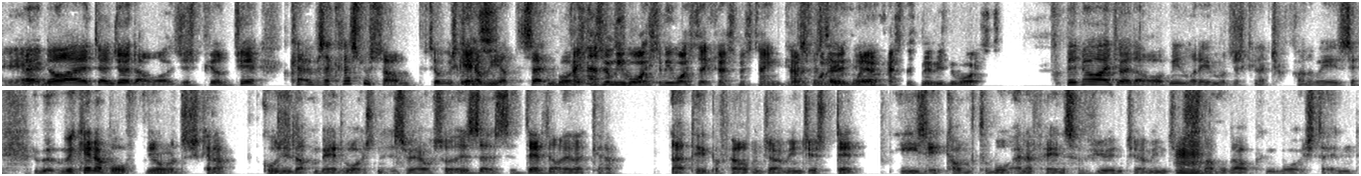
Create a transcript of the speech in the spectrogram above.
Uh, Um, no, I enjoyed that a lot. It's just pure. J- it was a Christmas film, so it was kind Yes. of weird sitting I think that's when we watched it. We watched it at Christmas time. That's Christmas one, of the, time, one of yeah. the Christmas movies we watched. But no, I enjoyed that a lot. Me and Lorraine were just kind of chucking away. We, we kind of both, you know, we're just kind of cozied up in bed watching it as well. So it's, it's definitely that kind of that type of film. Do you know what I mean? Just dead easy, comfortable, inoffensive viewing. Do you know what I mean? Just Mm. snuggled up and watched it and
